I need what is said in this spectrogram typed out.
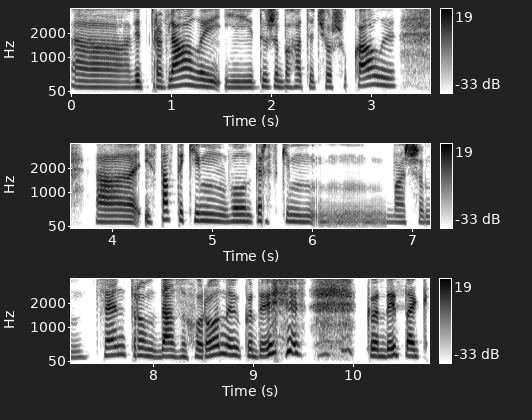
е, відправляли і дуже багато чого шукали. Е, І став таким волонтерським вашим центром, да, з охороною, куди, куди так.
